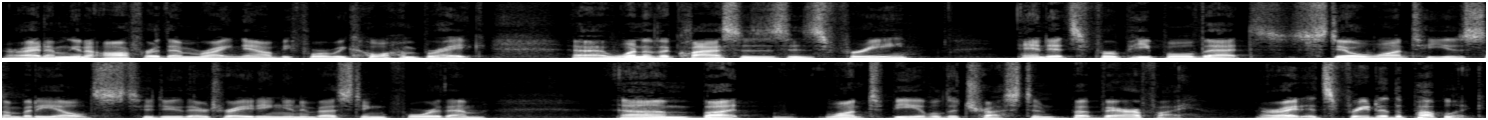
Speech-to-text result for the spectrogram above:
All right. I'm going to offer them right now before we go on break. Uh, one of the classes is free, and it's for people that still want to use somebody else to do their trading and investing for them, um, but want to be able to trust and but verify. All right. It's free to the public.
